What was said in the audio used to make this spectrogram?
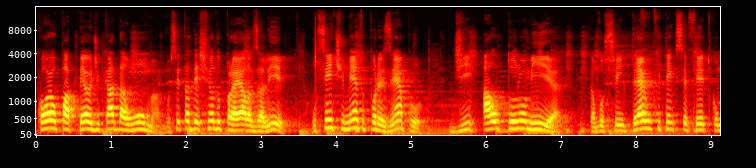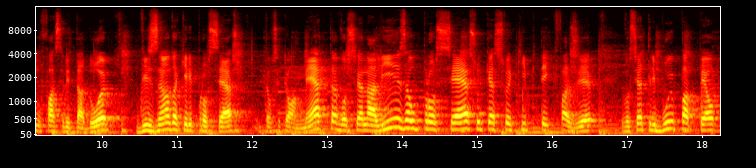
qual é o papel de cada uma. Você está deixando para elas ali o sentimento, por exemplo, de autonomia. Então você entrega o que tem que ser feito como facilitador, visando aquele processo. Então você tem uma meta, você analisa o processo que a sua equipe tem que fazer e você atribui o papel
